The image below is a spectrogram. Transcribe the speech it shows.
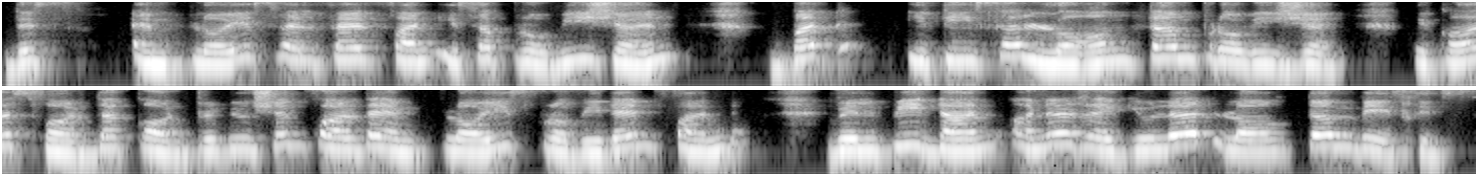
This employees welfare fund is a provision, but it is a long-term provision because for the contribution for the employees provident fund will be done on a regular long-term basis.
